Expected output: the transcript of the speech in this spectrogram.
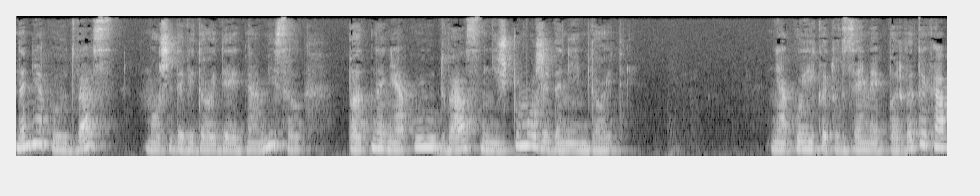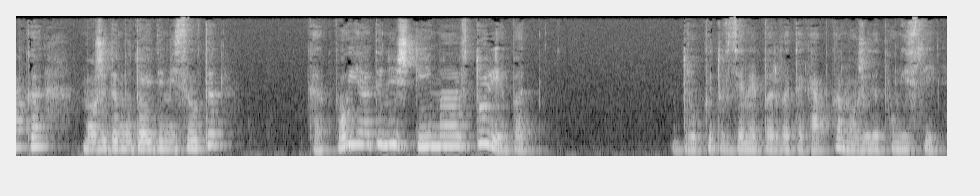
На някой от вас може да ви дойде една мисъл, пък на някой от вас нищо може да не им дойде. Някой като вземе първата хапка, може да му дойде мисълта, какво ядене ще има втория път. Друг като вземе първата хапка, може да помисли –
